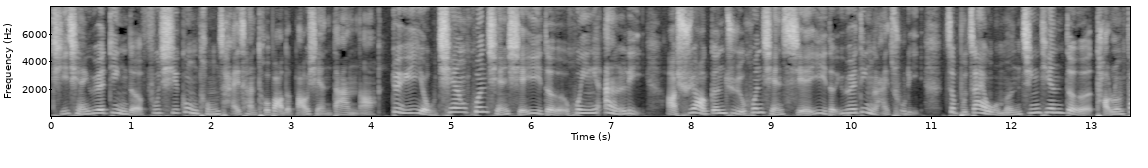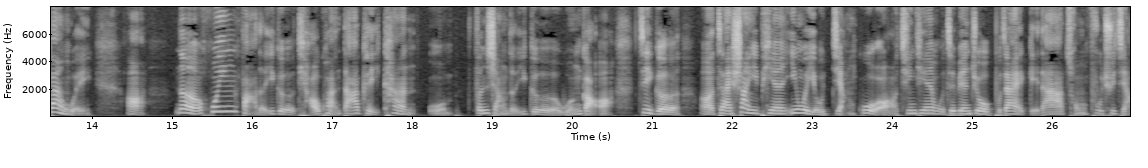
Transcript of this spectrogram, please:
提前约定的夫妻共同财产投保的保险单啊。对于有签婚前协议的婚姻案例啊，需要根据婚前协议的约定来处理，这不在我们今天的讨论范围。啊，那婚姻法的一个条款，大家可以看我分享的一个文稿啊。这个呃，在上一篇因为有讲过啊，今天我这边就不再给大家重复去讲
